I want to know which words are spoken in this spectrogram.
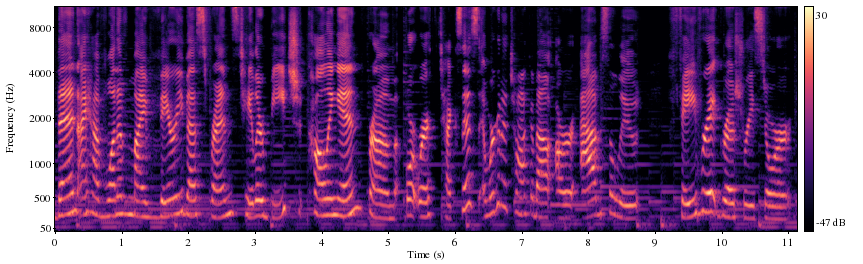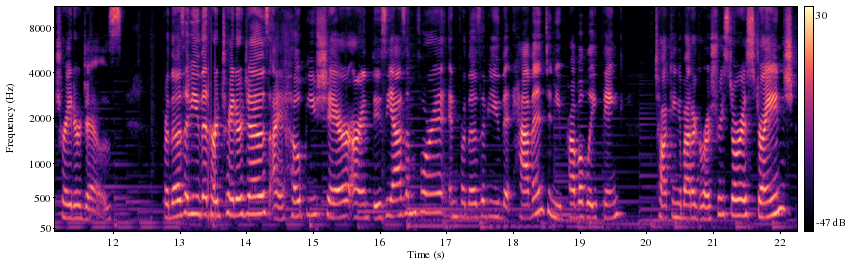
Then I have one of my very best friends, Taylor Beach, calling in from Fort Worth, Texas, and we're going to talk about our absolute favorite grocery store, Trader Joe's. For those of you that heard Trader Joe's, I hope you share our enthusiasm for it. And for those of you that haven't, and you probably think talking about a grocery store is strange,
